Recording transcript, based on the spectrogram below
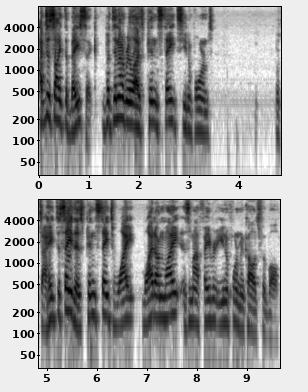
I just like the basic. But then I realized Penn State's uniforms, which I hate to say this, Penn State's white white on white is my favorite uniform in college football.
